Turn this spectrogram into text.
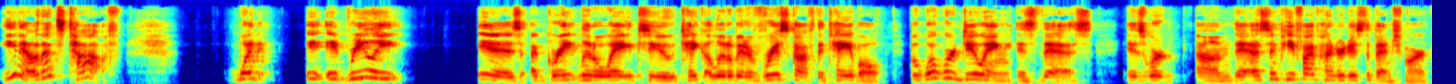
you know, that's tough. What it, it really is a great little way to take a little bit of risk off the table. But what we're doing is this is we're um, the S&P 500 is the benchmark.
